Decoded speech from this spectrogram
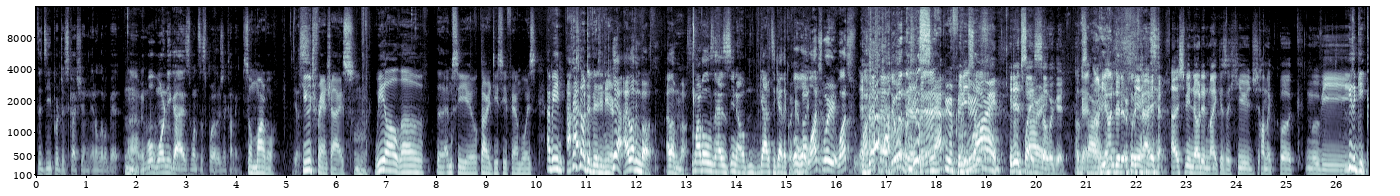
the deeper discussion in a little bit, um, and we'll warn you guys once the spoilers are coming. So Marvel, Yes. huge franchise. Mm-hmm. We all love the MCU. Sorry, DC fanboys. I mean, there's no division here. Yeah, I love them both. I love them both. Marvel has, you know, got it together quicker. Whoa, whoa, but- watch where you're, watch, watch what you're doing there, Did you man. just snap your fingers? Sorry. He did it I'm twice, sorry. so we're good. I'm Okay, sorry. oh, he undid it really fast. Uh, it should be noted, Mike is a huge comic book movie. He's a geek.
